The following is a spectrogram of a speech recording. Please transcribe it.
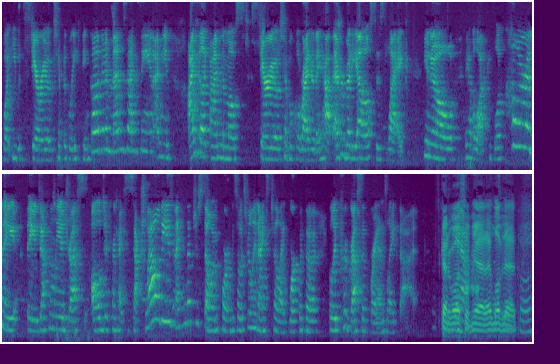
what you would stereotypically think of in a men's magazine. I mean, I feel like I'm the most stereotypical writer they have. Everybody else is like, you know, they have a lot of people of color and they they definitely address all different types of sexualities and I think that's just so important. So it's really nice to like work with a really progressive brand like that. It's kind of awesome. Yeah, I love that. Cool.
